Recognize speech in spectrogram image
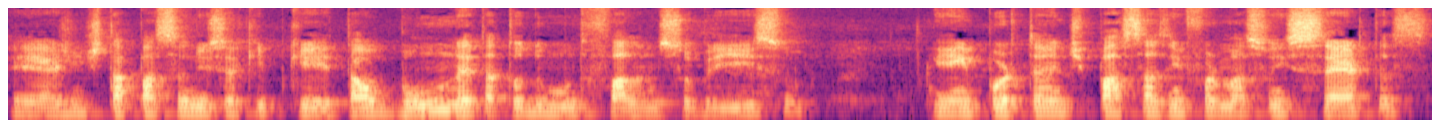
É, a gente está passando isso aqui porque tá o boom, né? Tá todo mundo falando sobre isso e é importante passar as informações certas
